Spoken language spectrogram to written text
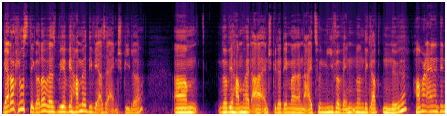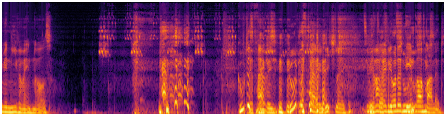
Wäre doch lustig, oder? Weil wir, wir haben ja diverse Einspieler. Ähm, nur wir haben halt auch Einspieler, den wir nahezu nie verwenden und ich glaube, nö. Hau mal einen, den wir nie verwenden, raus. Gutes Perfekt. Timing. Gutes Timing, nicht schlecht. Ziemlich wir Oder den brauchen wir auch nicht.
